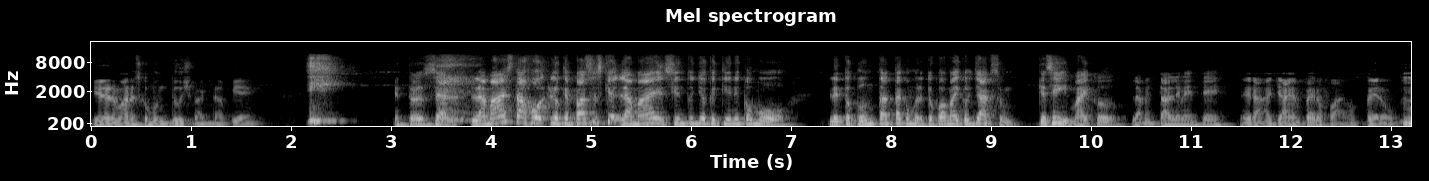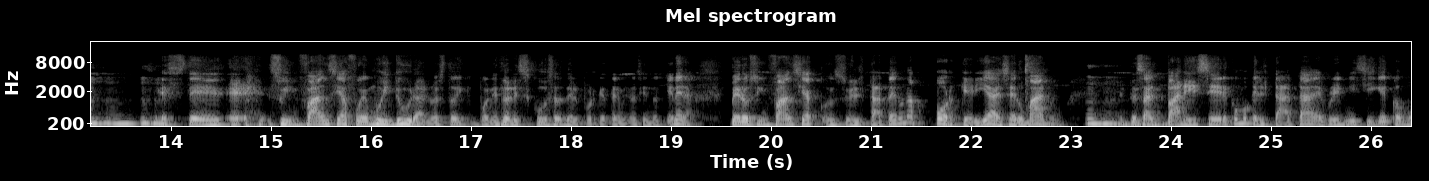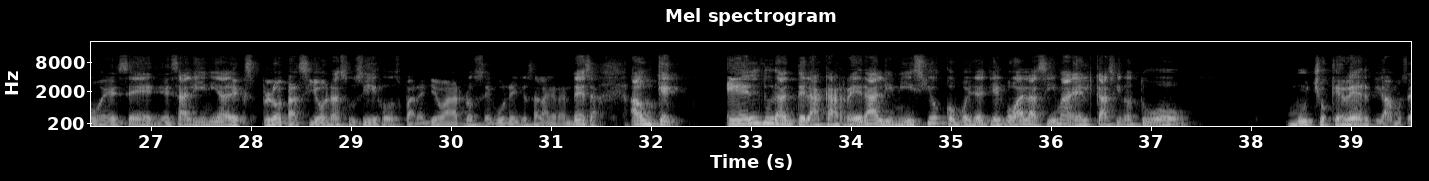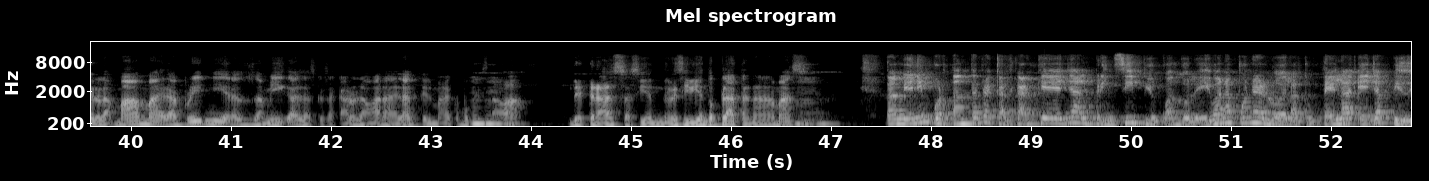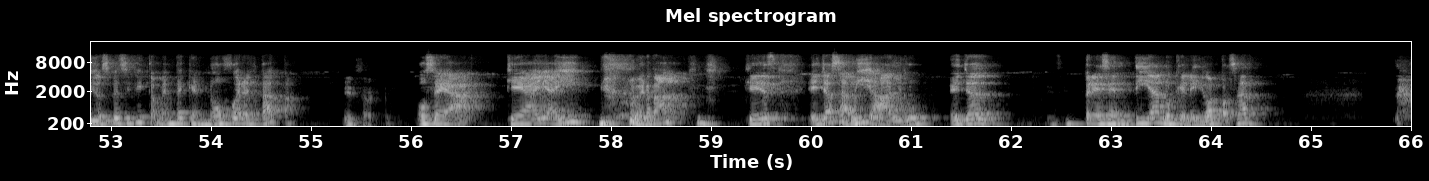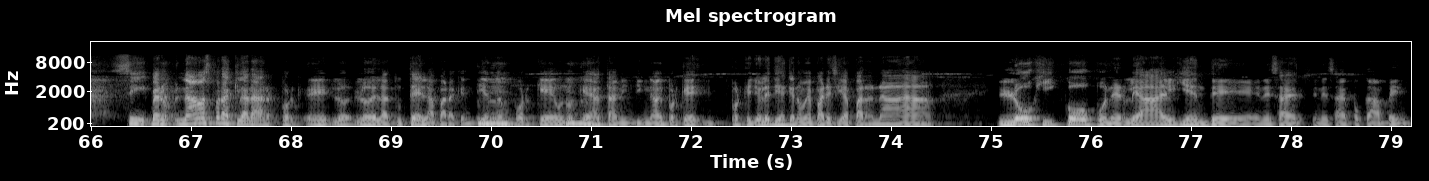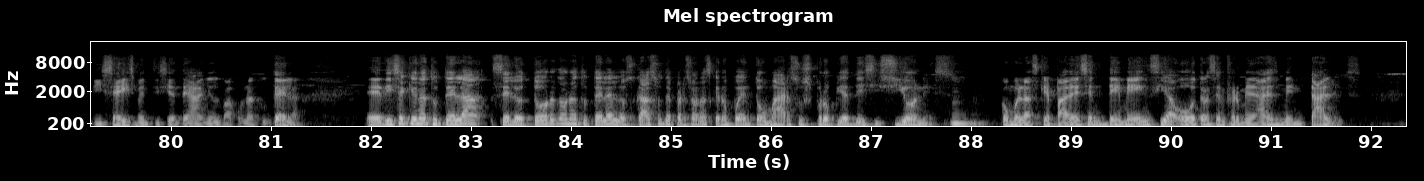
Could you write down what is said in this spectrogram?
Y el hermano es como un douchebag también. Entonces, o sea, la madre está... Lo que pasa es que la madre siento yo que tiene como le tocó un tata como le tocó a Michael Jackson, que sí, Michael lamentablemente era a giant pedophile, pero Este, eh, su infancia fue muy dura, no estoy poniéndole excusas del por qué terminó siendo quien era, pero su infancia, el tata era una porquería de ser humano. Entonces, al parecer, como que el tata de Britney sigue como ese, esa línea de explotación a sus hijos para llevarlos, según ellos, a la grandeza. Aunque él durante la carrera al inicio, como ella llegó a la cima, él casi no tuvo mucho que ver, digamos, era la mamá, era Britney, eran sus amigas las que sacaron la vara adelante, el mal como que estaba detrás haciendo, recibiendo plata nada más. También importante recalcar que ella al principio, cuando le iban a poner lo de la tutela, ella pidió específicamente que no fuera el tata. Exacto. O sea, ¿qué hay ahí? ¿Verdad? Que es, ella sabía algo, ella presentía lo que le iba a pasar. Sí, pero nada más para aclarar por, eh, lo, de la tutela, para que entiendan por qué uno queda tan indignado y por qué, porque yo les dije que no me parecía para nada lógico ponerle a alguien de en esa, en esa época 26, 27 años bajo una tutela. Eh, dice que una tutela se le otorga una tutela en los casos de personas que no pueden tomar sus propias decisiones, como las que padecen demencia o otras enfermedades mentales.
